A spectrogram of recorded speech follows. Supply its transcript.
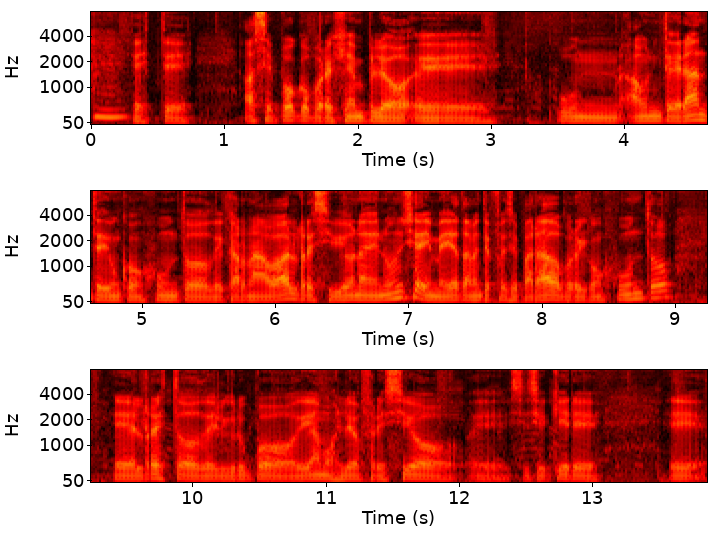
Mm. Este, hace poco, por ejemplo, eh, un, a un integrante de un conjunto de carnaval recibió una denuncia e inmediatamente fue separado por el conjunto. el resto del grupo, digamos, le ofreció, eh, si se quiere, eh,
